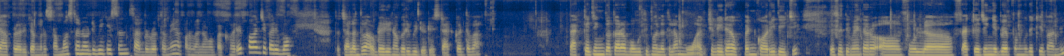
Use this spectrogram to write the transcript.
जहाँफल कि आम समस्त नोटिफिकेसन सर्वप्रथमें आपण मानक पहुँची पार तो चलो आउ डेरी नगरी भिडटे स्टार्ट करदे ପ୍ୟାକେଜିଂ ତ ତା'ର ବହୁତ ହି ଭଲ ଥିଲା ମୁଁ ଆକ୍ଚୁଆଲି ଏଇଟା ଓପେନ୍ କରିଦେଇଛି ତ ସେଥିପାଇଁ ତା'ର ଫୁଲ୍ ପ୍ୟାକେଜିଂ ଏବେ ଆପଣଙ୍କୁ ଦେଖାଇ ପାରୁନି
